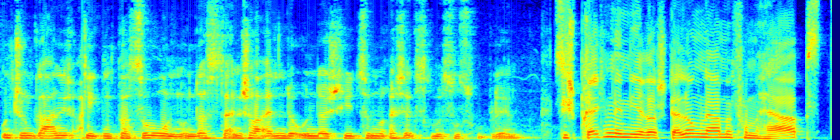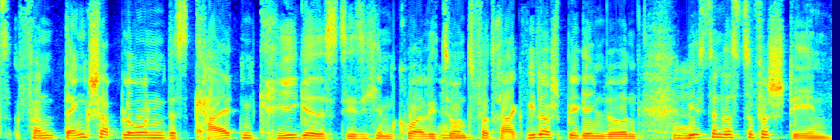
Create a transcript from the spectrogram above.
und schon gar nicht gegen Personen. Und das ist der entscheidende Unterschied zum Rechtsextremismusproblem. Sie sprechen in Ihrer Stellungnahme vom Herbst von Denkschablonen des Kalten Krieges, die sich im Koalitionsvertrag mhm. widerspiegeln würden. Mhm. Wie ist denn das zu verstehen?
